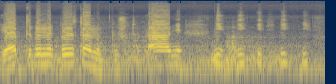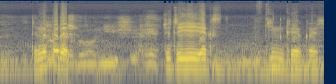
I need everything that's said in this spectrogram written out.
Я тебе не перестану пушити. А, ні, ні, ні, ні, ні, ні. Ти не падеш. Чи ти є як стінка якась?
